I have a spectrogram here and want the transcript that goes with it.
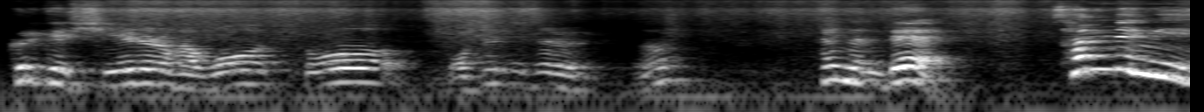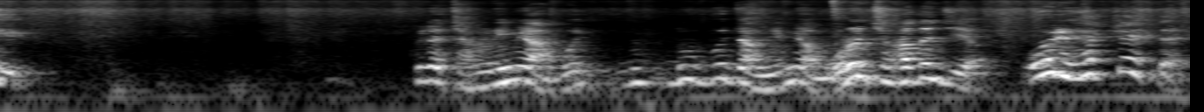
그렇게 시해를 하고 또 못할 짓을 어? 했는데 300이 그냥 장님이야 뭐, 누구 장님이야 모른 척 하든지 오히려 협조했대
